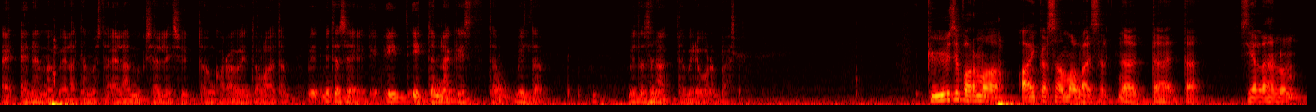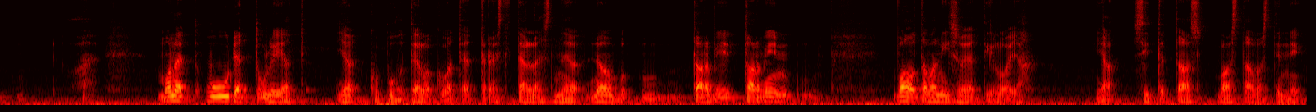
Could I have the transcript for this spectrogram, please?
e-, enemmän vielä tämmöistä elämyksellisyyttä? Onko ravintoloita? Mitä se itse näkisit, että miltä, miltä se näyttää viiden vuoden päästä? Kyllä se varmaan aika samanlaiselta näyttää, että siellähän on monet uudet tulijat, ja kun puhut elokuvateattereista tällaista, ne, ne on, tarvii, tarvii valtavan isoja tiloja. Ja sitten taas vastaavasti, niin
